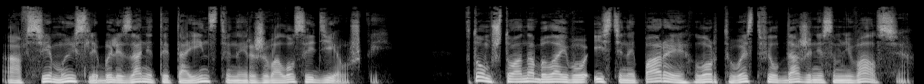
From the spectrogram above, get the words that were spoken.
а все мысли были заняты таинственной рыжеволосой девушкой. В том, что она была его истинной парой, лорд Уэстфилд даже не сомневался.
